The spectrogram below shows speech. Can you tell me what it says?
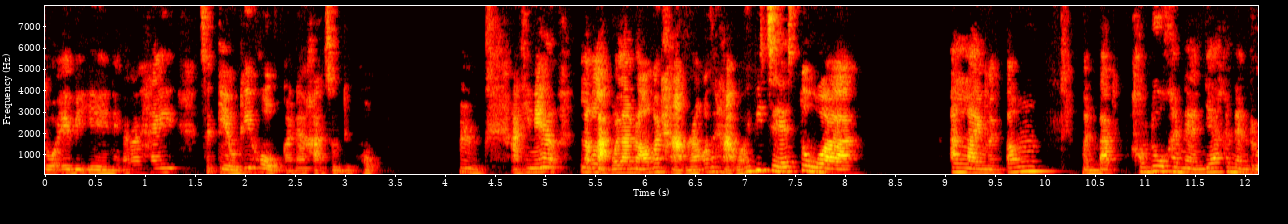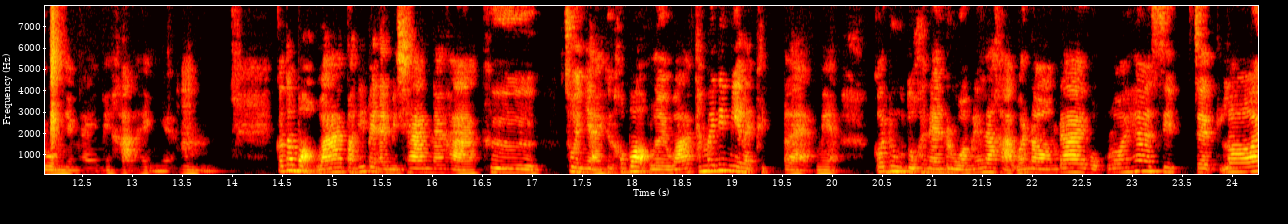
ตัว AWA เนี่ยก็จะให้สเกลที่6นะคะ0ถึง6 อืมอะทีนี้หลักๆ เวลาน้องมาถามเราก็จะถามว่าพี่เจสตัวอะไรมันต้องเหมือนแบบเขาดูคะแนนแยกคะแนนรวมยังไงไหมคะอย่างเงี้ย อืม ก็ต้องบอกว่าตอนที่เป็น admission นะคะ คือส่วนใหญ่คือเขาบอกเลยว่า ถ้าไม่ได้มีอะไรผิดแปลกเนี่ย ก็ดูตัวคะแนนรวมนี่แหละค่ะ ว่าน้องได้650 700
